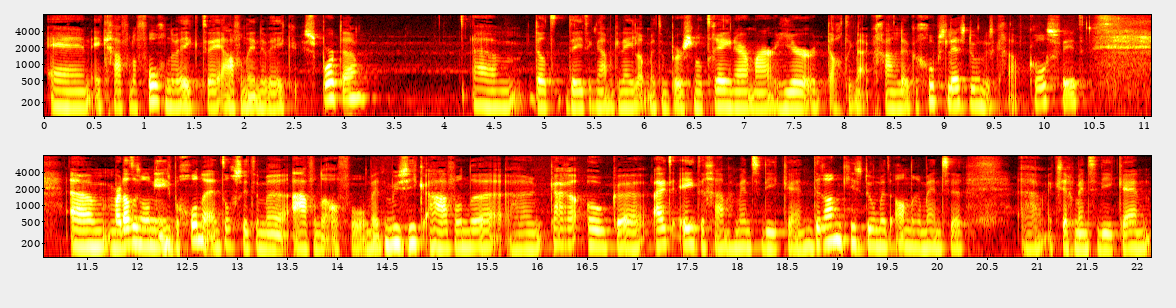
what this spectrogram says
En ik ga vanaf volgende week twee avonden in de week sporten. Um, dat deed ik namelijk in Nederland met een personal trainer. Maar hier dacht ik, nou, ik ga een leuke groepsles doen. Dus ik ga op CrossFit. Um, maar dat is nog niet eens begonnen. En toch zitten mijn avonden al vol met muziekavonden, uh, karaoke, uit eten gaan met mensen die ik ken, drankjes doen met andere mensen. Um, ik zeg mensen die ik ken,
